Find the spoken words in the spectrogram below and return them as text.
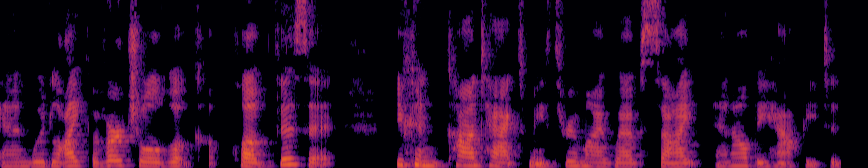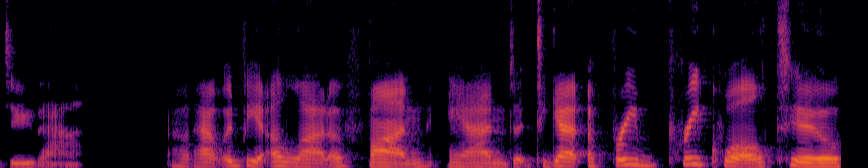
and would like a virtual book club visit. You can contact me through my website and I'll be happy to do that. Oh, that would be a lot of fun. And to get a free prequel to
